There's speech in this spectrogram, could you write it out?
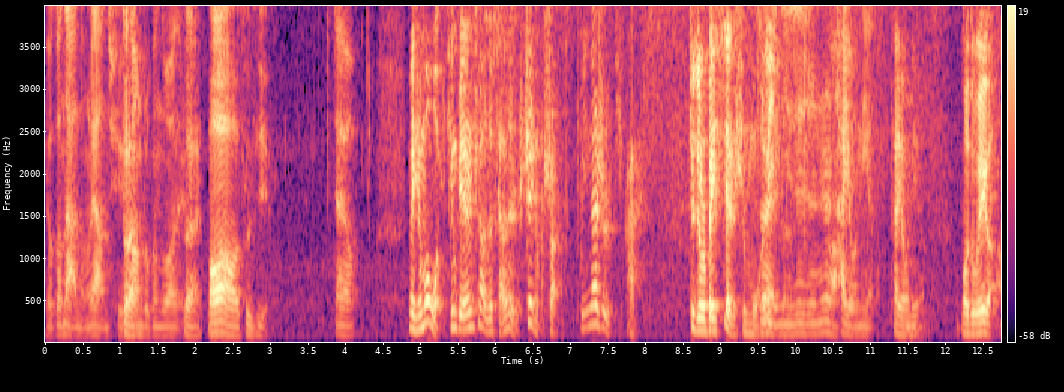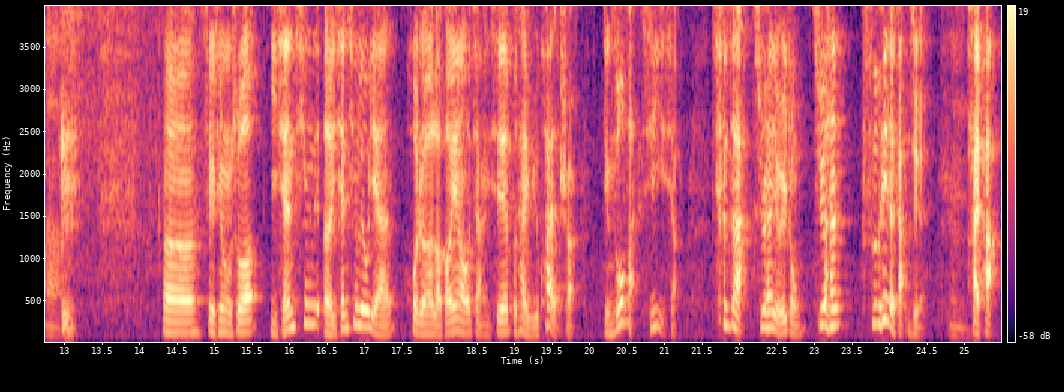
有更大的能量去帮助更多的人。，对，保护好自己。加油！为什么我一听别人支教就想起是这种事儿？不应该是挺哎，这就是被现实磨砺你这真是太油腻了。太油腻了。我读一个，嗯，呃，这个听众说，以前听呃以前听留言或者老高烟偶讲一些不太愉快的事儿，顶多惋惜一下，现在居然有一种居安思危的感觉，嗯害怕。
